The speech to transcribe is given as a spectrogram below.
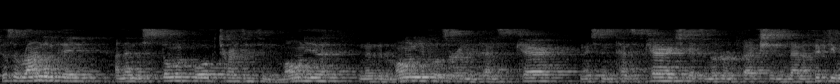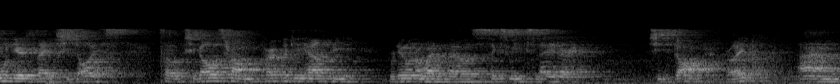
just a random thing, and then the stomach bug turns into pneumonia, and then the pneumonia puts her in intensive care, and then she's in intensive care and she gets another infection, and then at 51 years of age she dies. So she goes from perfectly healthy, renewing her wedding vows, six weeks later, she's gone, right? Um,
